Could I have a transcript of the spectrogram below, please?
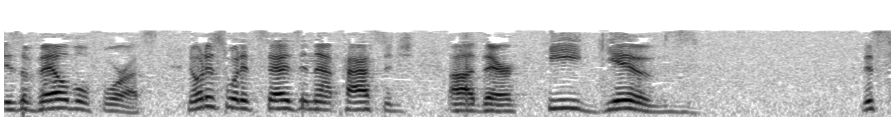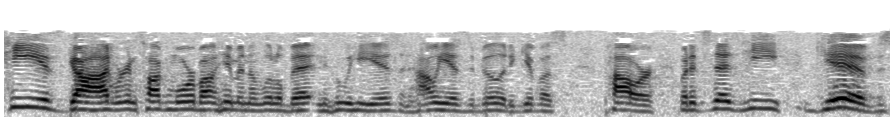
is available for us. Notice what it says in that passage uh, there. He gives this He is God. We're going to talk more about Him in a little bit and who He is and how He has the ability to give us power. But it says He gives.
